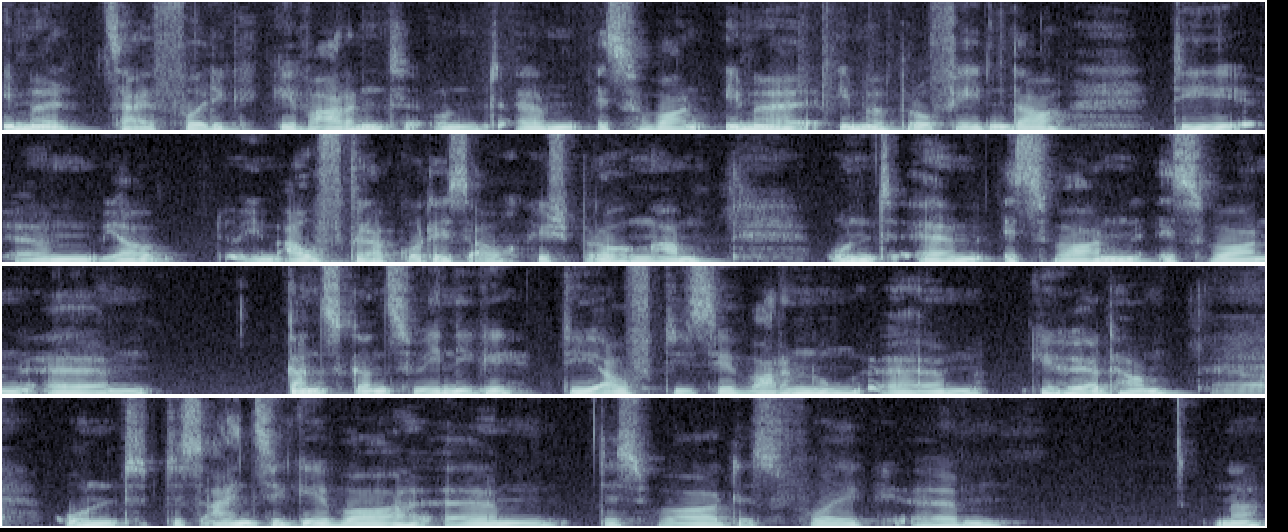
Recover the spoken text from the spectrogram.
immer sein Volk gewarnt und ähm, es waren immer, immer Propheten da, die ähm, ja im Auftrag Gottes auch gesprochen haben. Und ähm, es waren, es waren ähm, ganz, ganz wenige, die auf diese Warnung ähm, gehört haben. Ja. Und das einzige war, ähm, das war das Volk, ähm, na,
